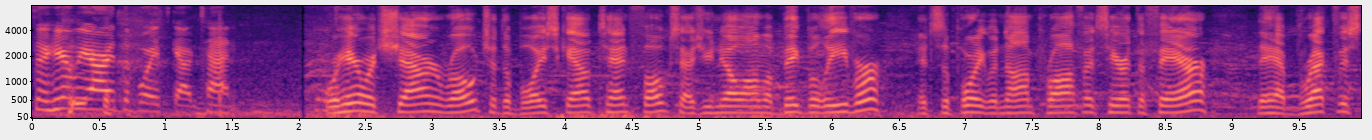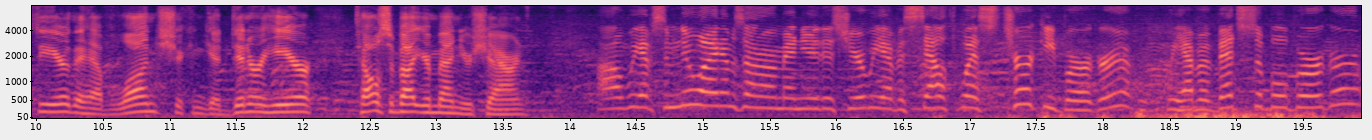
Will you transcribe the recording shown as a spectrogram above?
So here we are at the Boy Scout tent. We're here with Sharon Roach at the Boy Scout tent, folks. As you know, I'm a big believer in supporting with nonprofits here at the fair. They have breakfast here, they have lunch, you can get dinner here. Tell us about your menu, Sharon. Uh, we have some new items on our menu this year. We have a Southwest turkey burger. We have a vegetable burger.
